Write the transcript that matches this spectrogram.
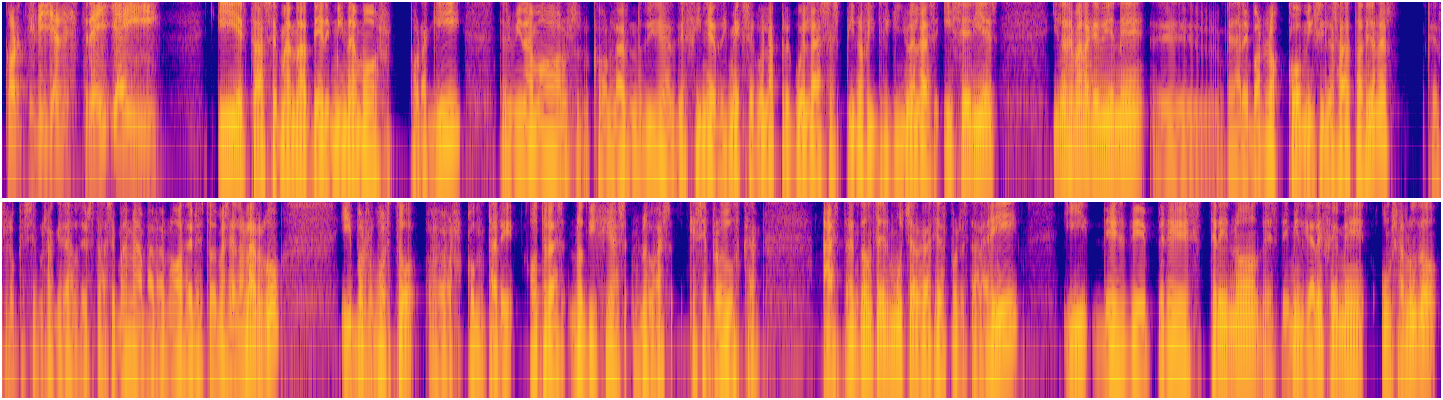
Cortinilla de estrella y... Y esta semana terminamos por aquí, terminamos con las noticias de cine, remake, secuelas, precuelas, spin-off y triquiñuelas y series. Y la semana que viene eh, empezaré por los cómics y las adaptaciones, que es lo que se nos ha quedado esta semana para no hacer esto demasiado largo. Y por supuesto, os contaré otras noticias nuevas que se produzcan. Hasta entonces, muchas gracias por estar ahí. Y desde preestreno, desde Milgar FM, un saludo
